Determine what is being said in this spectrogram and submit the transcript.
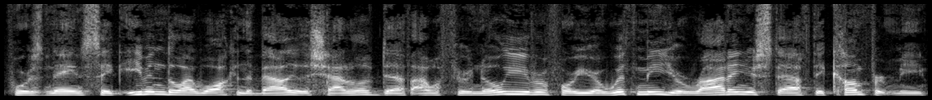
for his name's sake. Even though I walk in the valley of the shadow of death, I will fear no evil, for you are with me. Your rod and your staff, they comfort me.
